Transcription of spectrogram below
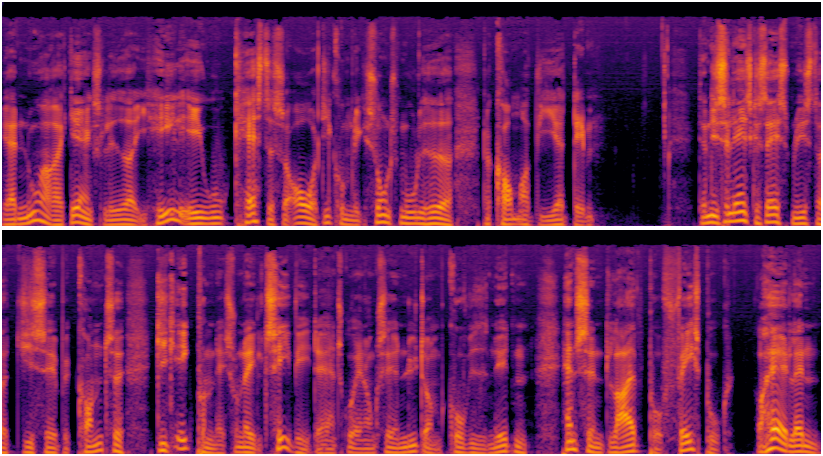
Ja, nu har regeringsledere i hele EU kastet sig over de kommunikationsmuligheder, der kommer via dem. Den italienske statsminister Giuseppe Conte gik ikke på national tv, da han skulle annoncere nyt om covid-19. Han sendte live på Facebook, og her i landet,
